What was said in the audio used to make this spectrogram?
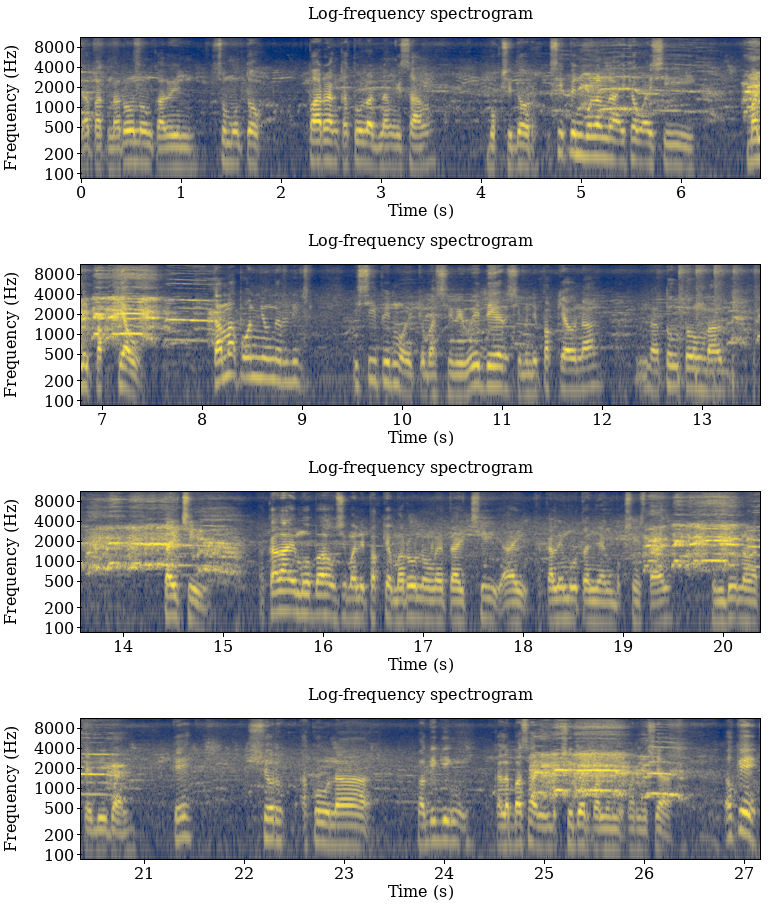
dapat marunong ka rin sumutok parang katulad ng isang boksidor. Isipin mo lang na ikaw ay si Manny Pacquiao. Tama po yung narinig. Isipin mo, ikaw ba si Mayweather, si Manny Pacquiao na natutong mag Tai Chi. Akalain mo ba kung si Manny Pacquiao marunong ng Tai Chi ay kakalimutan niya ang boxing style? Hindi mga kaibigan. Okay? Sure ako na magiging kalabasan boksidor pa rin, pa rin siya. Okay,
